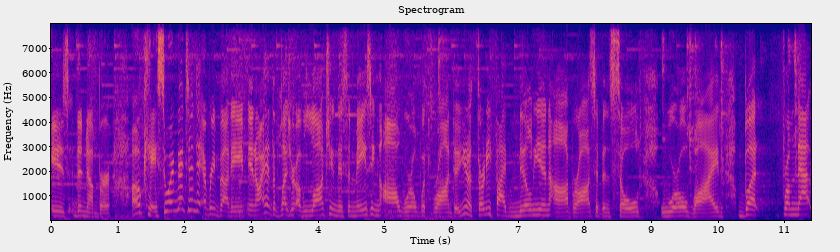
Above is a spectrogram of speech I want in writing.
is the number. Okay, so I mentioned to everybody, you know, I had the pleasure of launching this amazing Ah World with Rhonda. You know, 35 million Ah bras have been sold worldwide, but from that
